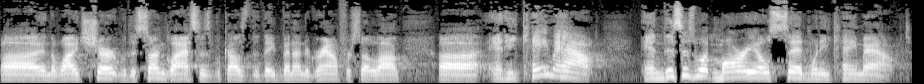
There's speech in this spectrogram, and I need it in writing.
uh, in the white shirt with the sunglasses because they've been underground for so long. Uh, and he came out, and this is what Mario said when he came out.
